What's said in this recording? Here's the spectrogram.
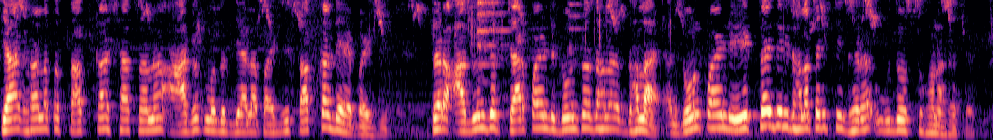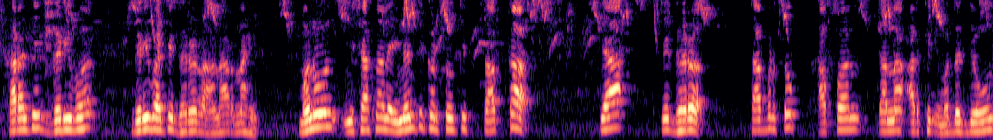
त्या घराला तर तात्काळ शासनानं आजच मदत द्यायला पाहिजे तात्काळ द्यायला पाहिजे. तर अजून जर चार पॉईंट दोनचा झाला झाला आणि दोन पॉईंट एकचा जरी झाला तरी ते घरं उद्ध्वस्त होणारच आहे कारण ते गरीब गरिबाचे घरं राहणार नाही म्हणून मी शासनाला विनंती करतो की तात्काळ त्या ते घरं ताबडतोब आपण त्यांना आर्थिक मदत देऊन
